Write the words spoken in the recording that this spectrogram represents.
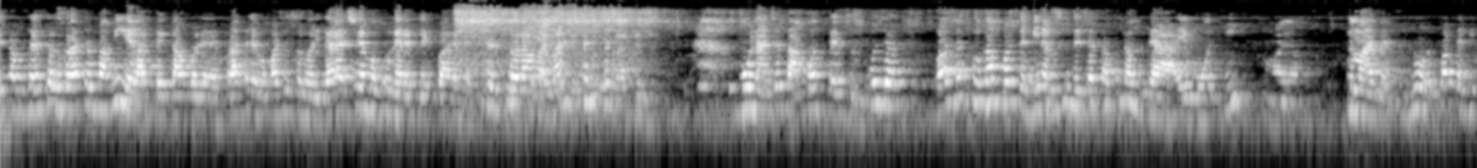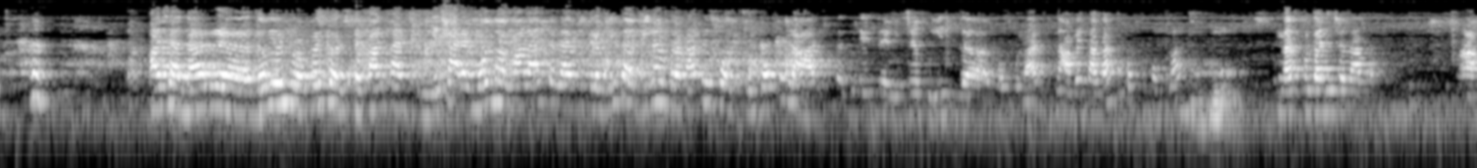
Deci am înțeles că lucrați în familie la spectacole. Fratele vă face sonorizarea. Cine vă pune reflectoarele? Sora mai mare? Bun, acesta a fost testul Fulger. V-ați descurcat foarte bine, nu știu de ce ați avut atâtea emoții. Nu mai am. Nu mai avem. Nu, foarte bine. Așadar, domnul profesor Ștefan Hacimir, care în mod normal astăzi ar fi trebuit să vină îmbrăcat în costum popular, pentru că este emisiune cu iz popular. Aveți acasă costum popular? Nu. N-ați purtat niciodată? Ah,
